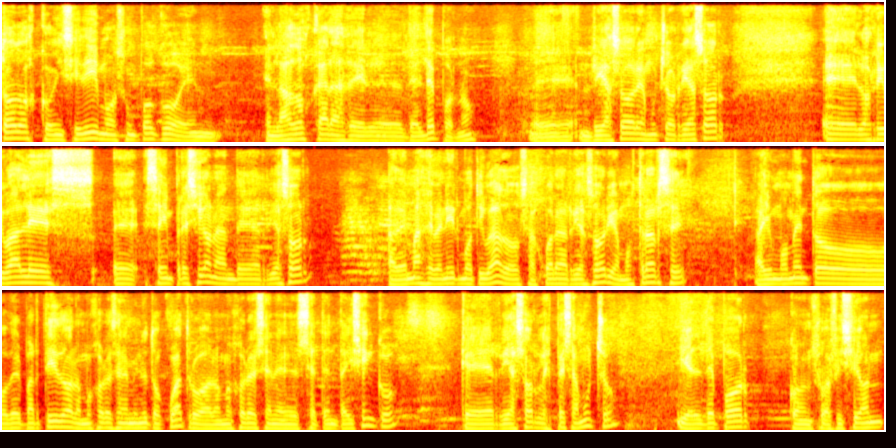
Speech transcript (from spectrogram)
todos coincidimos un poco en, en las dos caras del, del Depor, ¿no? Eh, Riazor es mucho Riazor. Eh, los rivales eh, se impresionan de Riazor, además de venir motivados a jugar a Riazor y a mostrarse. Hay un momento del partido, a lo mejor es en el minuto 4 o a lo mejor es en el 75, que Riazor les pesa mucho y el Depor con su afición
